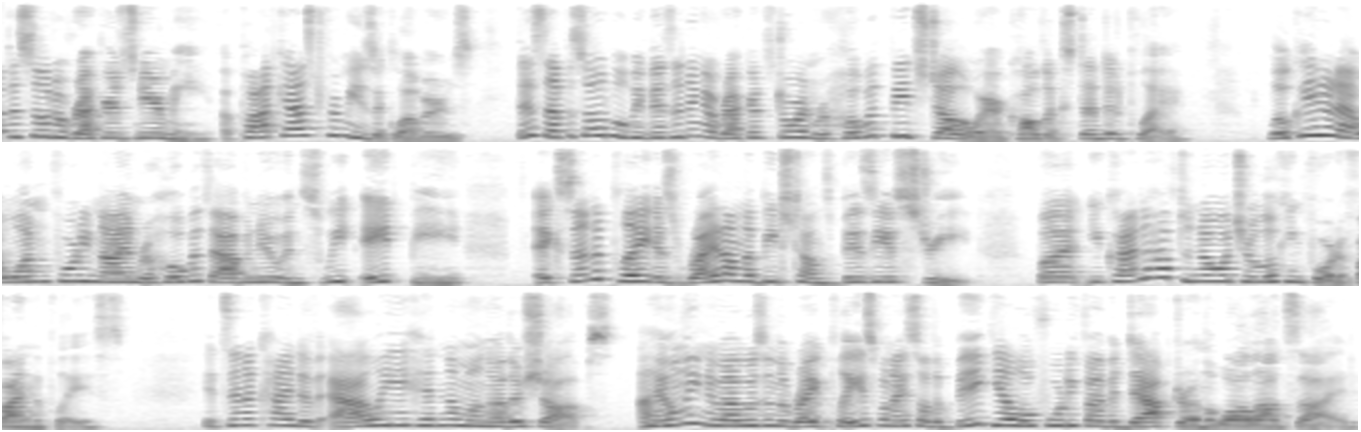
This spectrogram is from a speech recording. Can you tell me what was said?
episode of Records Near Me, a podcast for music lovers. This episode will be visiting a record store in Rehoboth Beach, Delaware called Extended Play. Located at 149 Rehoboth Avenue in Suite 8B, Extended Play is right on the beach town's busiest street, but you kind of have to know what you're looking for to find the place. It's in a kind of alley hidden among other shops. I only knew I was in the right place when I saw the big yellow 45 adapter on the wall outside.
